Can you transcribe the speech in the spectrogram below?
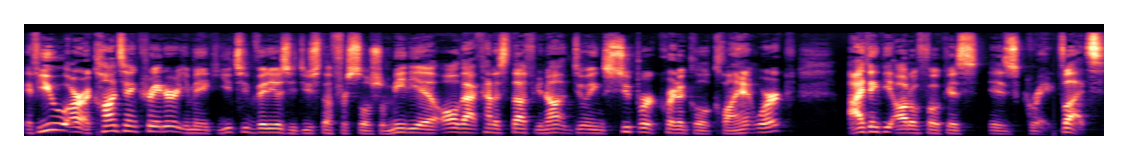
If you are a content creator, you make YouTube videos, you do stuff for social media, all that kind of stuff, you're not doing super critical client work, I think the autofocus is great. But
